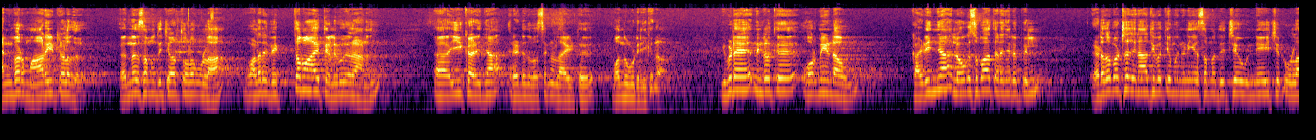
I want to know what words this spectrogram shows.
അൻവർ മാറിയിട്ടുള്ളത് എന്നത് സംബന്ധിച്ചിടത്തോളമുള്ള വളരെ വ്യക്തമായ തെളിവുകളാണ് ഈ കഴിഞ്ഞ രണ്ട് ദിവസങ്ങളിലായിട്ട് വന്നുകൊണ്ടിരിക്കുന്നത്. ഇവിടെ നിങ്ങൾക്ക് ഓർമ്മയുണ്ടാവും കഴിഞ്ഞ ലോക്സഭാ തെരഞ്ഞെടുപ്പിൽ ഇടതുപക്ഷ ജനാധിപത്യ മുന്നണിയെ സംബന്ധിച്ച് ഉന്നയിച്ചിട്ടുള്ള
